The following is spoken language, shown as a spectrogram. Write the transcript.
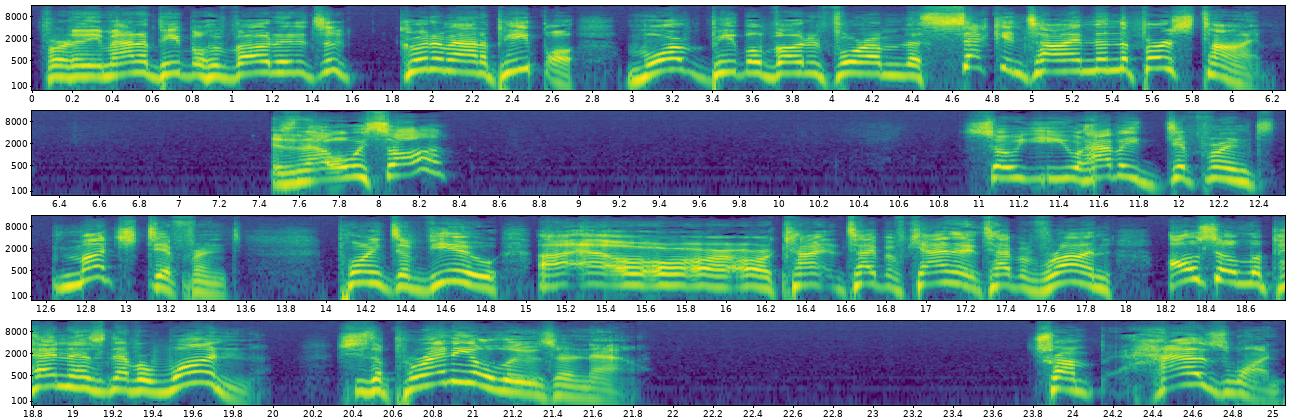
For the amount of people who voted, it's a good amount of people. More people voted for him the second time than the first time. Isn't that what we saw? So you have a different, much different point of view uh, or, or, or, type of candidate, type of run. Also, Le Pen has never won. She's a perennial loser now. Trump has won.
